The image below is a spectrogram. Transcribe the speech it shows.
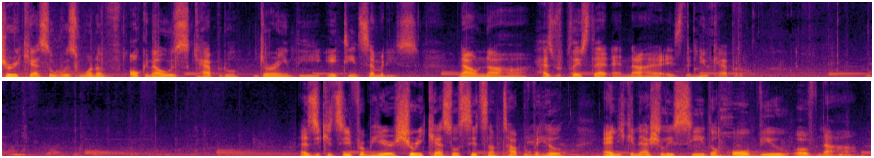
Shuri Castle was one of Okinawa's capital during the 1870s. Now Naha has replaced that and Naha is the new capital. As you can see from here, Shuri Castle sits on top of a hill and you can actually see the whole view of Naha.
